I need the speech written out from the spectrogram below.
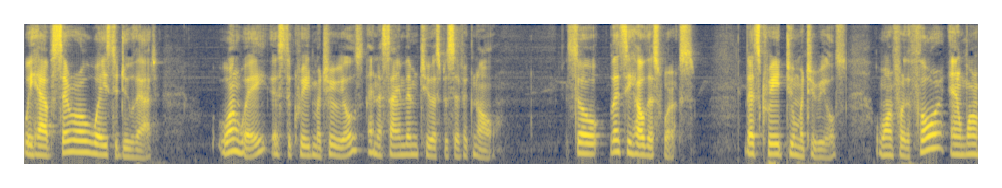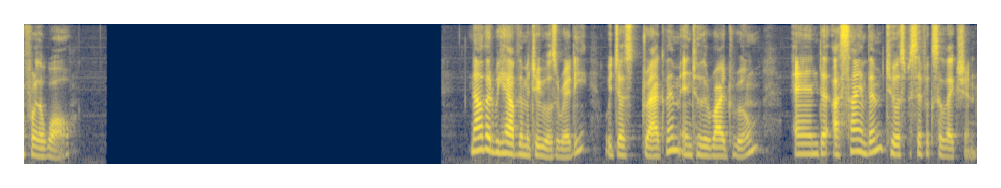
We have several ways to do that. One way is to create materials and assign them to a specific null. So let's see how this works. Let's create two materials, one for the floor and one for the wall. Now that we have the materials ready, we just drag them into the right room and assign them to a specific selection.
